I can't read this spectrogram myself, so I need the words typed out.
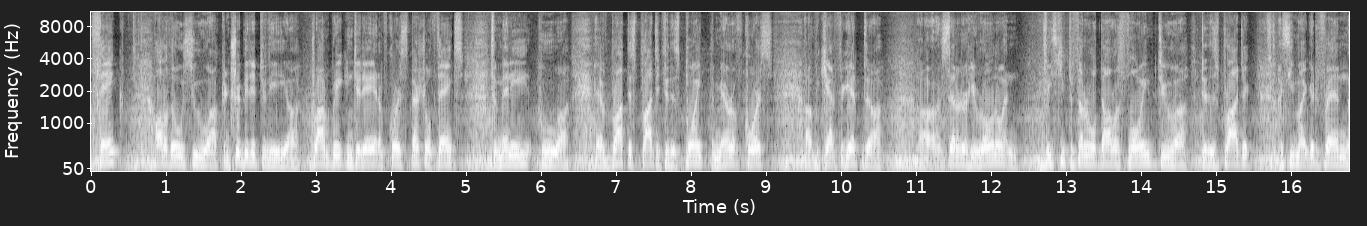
thank all of those who uh, contributed to the uh, groundbreaking today, and of course, special thanks to many who uh, have brought this project to this point. The mayor, of course. Uh, we can't forget uh, Senator Hirono, and please keep the federal dollars flowing to to this project. I see my good friend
